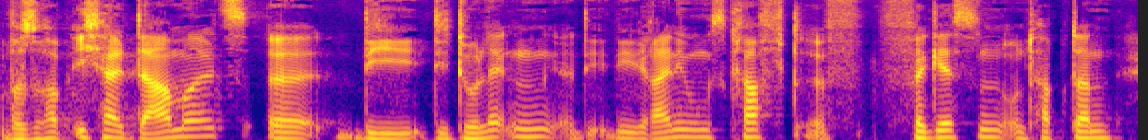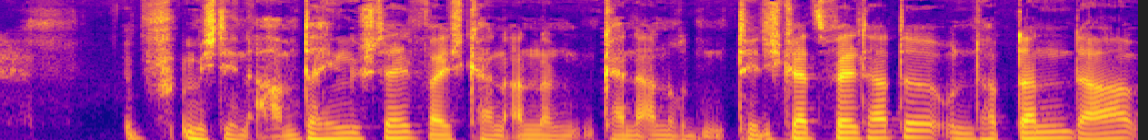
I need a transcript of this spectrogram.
Aber so habe ich halt damals äh, die die Toiletten, die, die Reinigungskraft äh, vergessen und habe dann mich den Abend dahingestellt, weil ich keinen anderen, keine anderen Tätigkeitsfeld hatte und habe dann da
